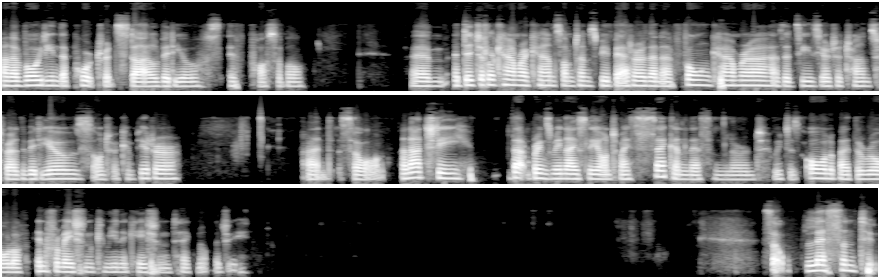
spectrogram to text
and avoiding the portrait style videos if possible. Um, a digital camera can sometimes be better than a phone camera as it's easier to transfer the videos onto a computer and so on. And actually, that brings me nicely on to my second lesson learned, which is all about the role of information communication technology. So, lesson two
